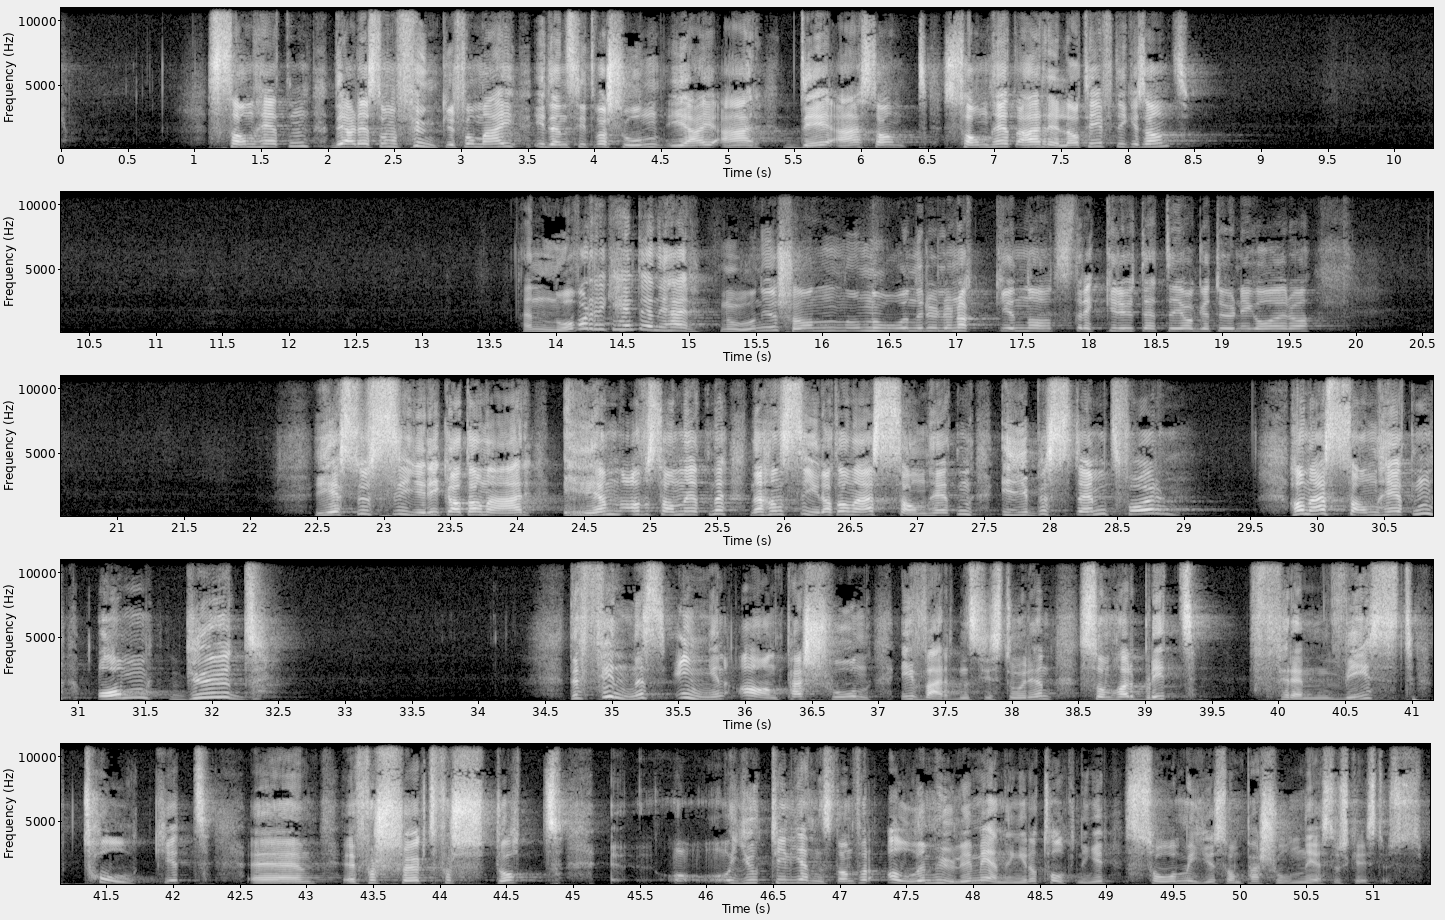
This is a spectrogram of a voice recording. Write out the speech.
Sannheten, det er det som funker for meg i den situasjonen jeg er. Det er sant. Sannhet er relativt, ikke sant? Men nå var dere ikke helt enige her. Noen gjør sånn, og noen ruller nakken og strekker ut etter joggeturen i går. og... Jesus sier ikke at han er én av sannhetene. Nei, han sier at han er sannheten i bestemt form. Han er sannheten om Gud. Det finnes ingen annen person i verdenshistorien som har blitt fremvist, tolket, eh, forsøkt forstått og, og gjort til gjenstand for alle mulige meninger og tolkninger så mye som personen Jesus Kristus.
